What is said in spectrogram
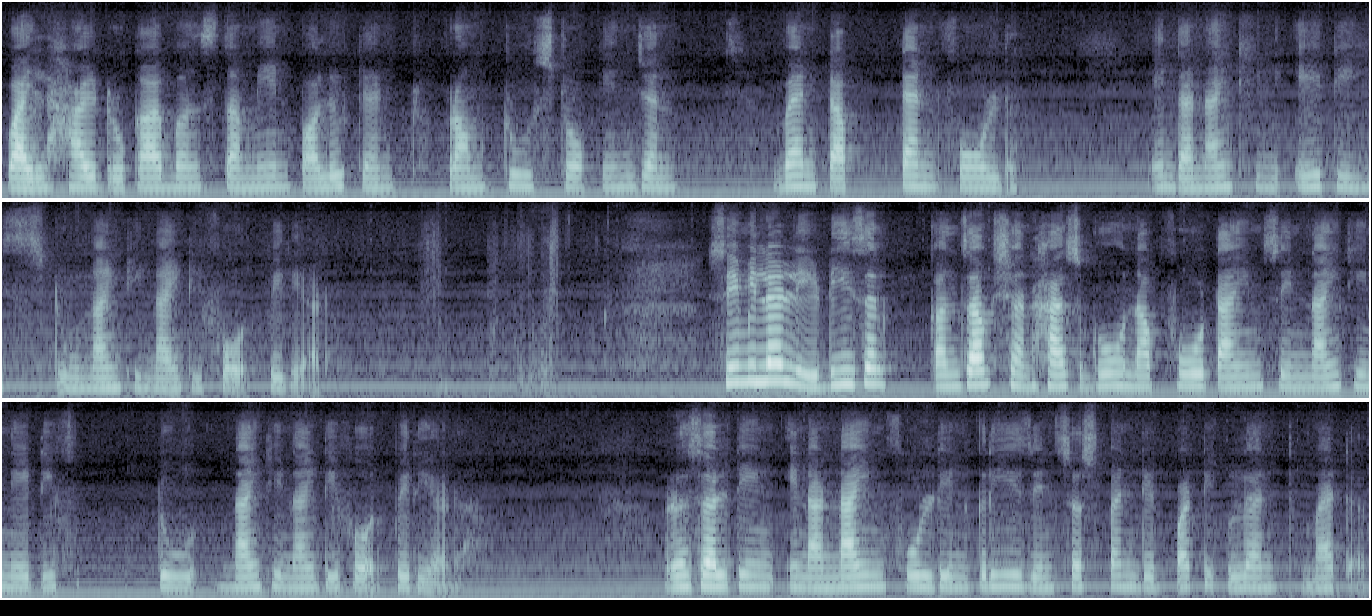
While hydrocarbons, the main pollutant from two stroke engine, went up tenfold in the 1980s to 1994 period. Similarly, diesel consumption has gone up four times in 1980 to 1994 period, resulting in a nine-fold increase in suspended particulate matter.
